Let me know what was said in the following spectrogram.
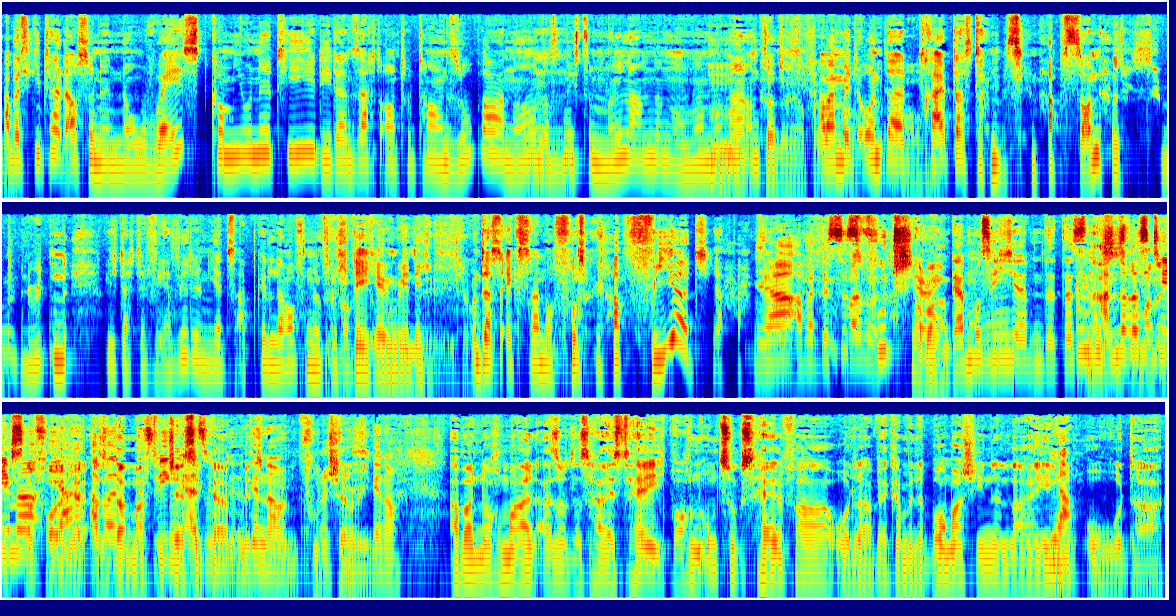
aber es gibt halt auch so eine No-Waste-Community, die dann sagt, oh, total super, ne? das nicht zum Müll landen und, und so. ja Aber mitunter gebrauchen. treibt das dann ein bisschen absonderliche Blüten. Ich dachte, wer will denn jetzt abgelaufene? Verstehe ich irgendwie nicht. ich Und das extra noch fotografiert, ja. Ja, aber das ist Foodsharing. Aber- Da muss ich, ähm, das ist ein Das ist anderes nochmal eine Thema. extra Folge. Ja, also aber da macht die deswegen, Jessica also, mit genau, beim Foodsharing. richtig, Genau. Aber nochmal, also das heißt, hey, ich brauche einen Umzugshelfer oder wer kann mir eine Bohrmaschine leihen Ja. oder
